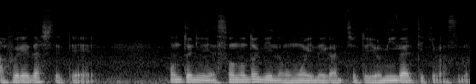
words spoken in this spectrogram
溢れ出してて本当にねその時の思い出がちょっと蘇ってきますね。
